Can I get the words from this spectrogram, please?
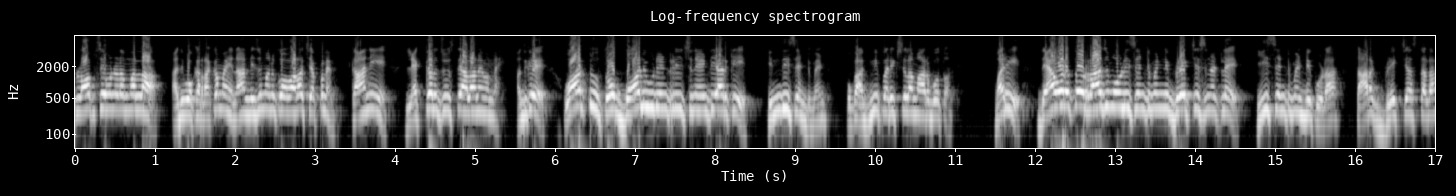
ఫ్లాప్సే ఉండడం వల్ల అది ఒక రకమైన నిజం అనుకోవాలా చెప్పలేం. కానీ లెక్కలు చూస్తే అలానే ఉన్నాయి. అందుకే వార్ టూతో బాలీవుడ్ ఎంట్రీ ఇచ్చిన ఎన్టీఆర్కి హిందీ సెంటిమెంట్ ఒక అగ్ని పరీక్షలా మారబోతోంది. మరి దేవరతో రాజమౌళి సెంటిమెంట్ని బ్రేక్ చేసినట్లే ఈ సెంటిమెంట్ని కూడా తారక్ బ్రేక్ చేస్తాడా?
